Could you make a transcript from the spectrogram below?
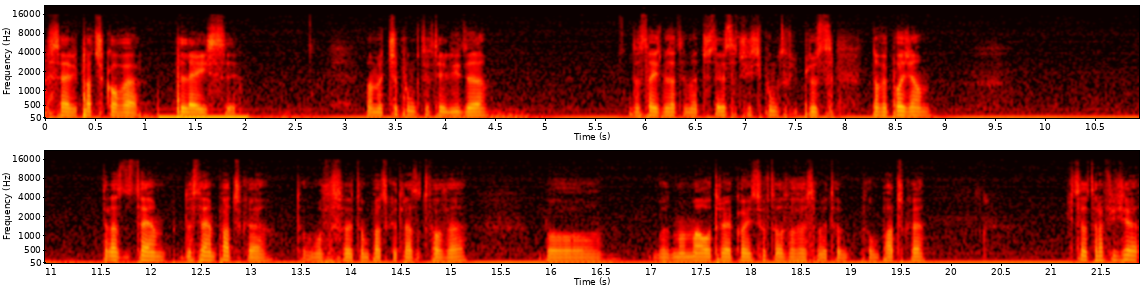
serii paczkowe playsy. Mamy 3 punkty w tej lidze. Dostaliśmy za ten mecz 430 punktów i plus nowy poziom. Teraz dostałem, dostałem paczkę. To może sobie tą paczkę teraz otworzę. Bo, bo mam mało trochę końców, to otworzę sobie tą, tą paczkę. I co trafi się?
